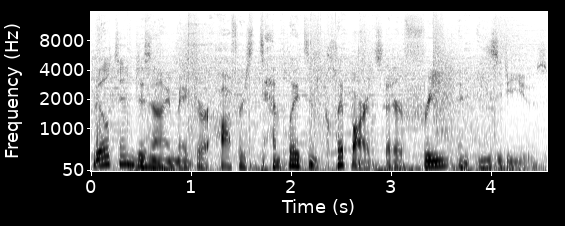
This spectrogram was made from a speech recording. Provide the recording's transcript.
built in design maker offers templates and clip arts that are free and easy to use.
